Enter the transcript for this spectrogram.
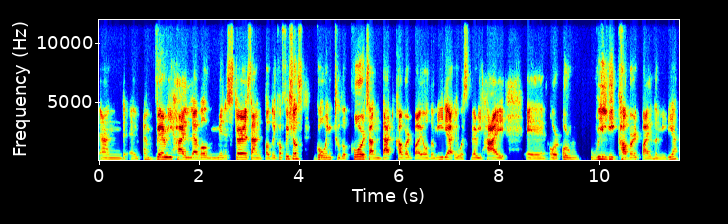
and and very high level ministers and public officials going to the courts and that covered by all the media. It was very high uh, or or really covered by the media.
